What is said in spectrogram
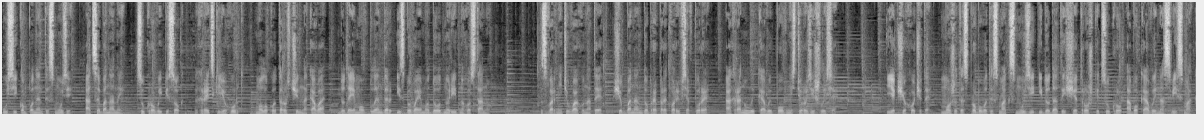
Усі компоненти смузі, а це банани, цукровий пісок, грецький йогурт, молоко та розчинна кава, додаємо в блендер і збиваємо до однорідного стану. Зверніть увагу на те, щоб банан добре перетворився в пюре, а гранули кави повністю розійшлися. Якщо хочете, можете спробувати смак смузі і додати ще трошки цукру або кави на свій смак.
